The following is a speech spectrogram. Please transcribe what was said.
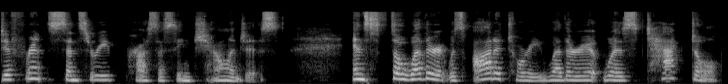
different sensory processing challenges. And so, whether it was auditory, whether it was tactile,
